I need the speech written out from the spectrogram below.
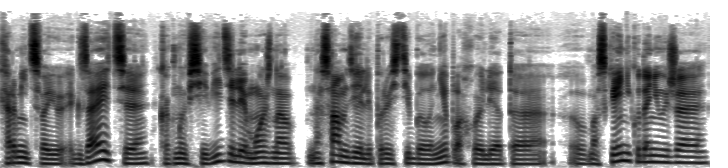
кормить свою anxiety, как мы все видели, можно на самом деле провести было неплохое лето в Москве, никуда не уезжая,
